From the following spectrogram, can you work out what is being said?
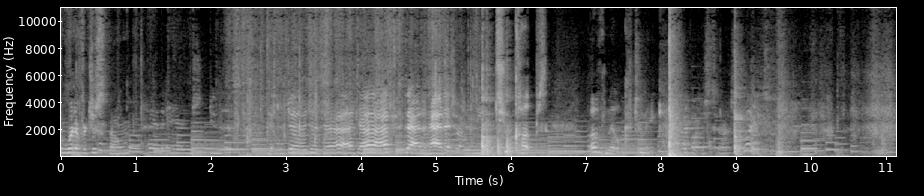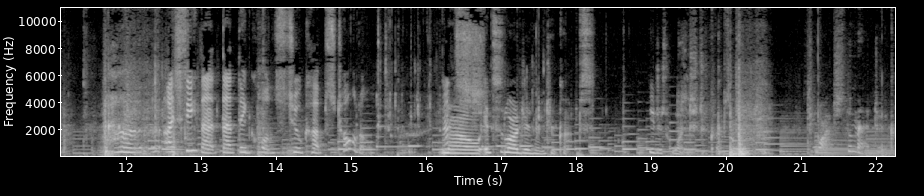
Okay, whatever, just phone. Go ahead and do this. Da, so we need two cups of milk to make uh, I see that that thing holds two cups total. That's... No, it's larger than two cups. You just want two cups. Watch the magic.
